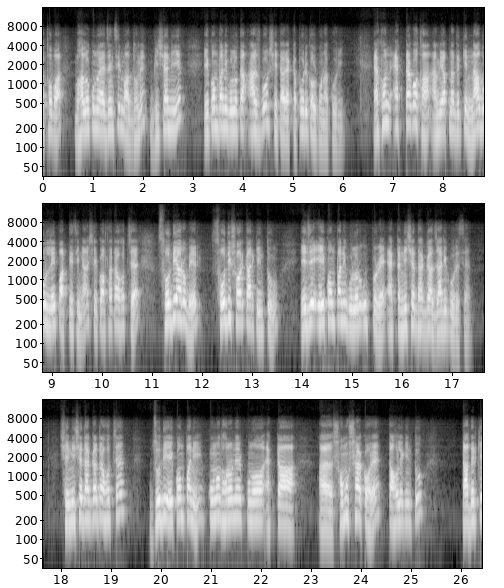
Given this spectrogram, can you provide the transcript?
অথবা ভালো কোনো এজেন্সির মাধ্যমে ভিসা নিয়ে এই কোম্পানিগুলোতে আসব সেটার একটা পরিকল্পনা করি। এখন একটা কথা আমি আপনাদেরকে না বললেই পারতেছি না, সেই কথাটা হচ্ছে সৌদি আরবের সৌদি সরকার কিন্তু এই যে এই কোম্পানিগুলোর উপরে একটা নিষেধাজ্ঞা জারি করেছে, সেই নিষেধাজ্ঞাটা হচ্ছে যদি এই কোম্পানি কোনো ধরনের কোনো একটা সমস্যা করে, তাহলে কিন্তু তাদেরকে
